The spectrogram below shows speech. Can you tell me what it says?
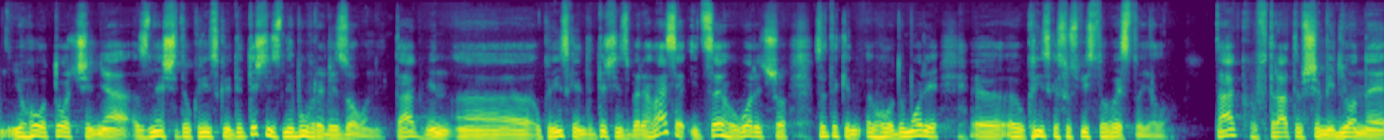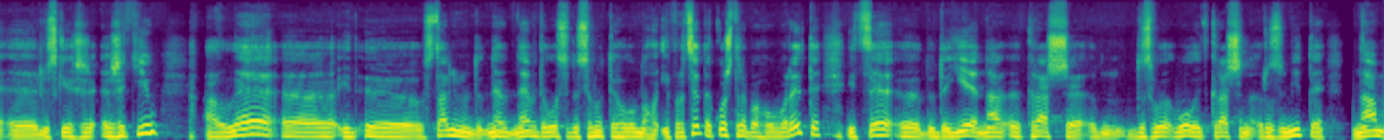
його оточення знищити українську ідентичність не був реалізований. Так він українська ідентичність збереглася, і це говорить, що все-таки в голодоморі українське суспільство вистояло так, втративши мільйони е, людських життів, але е, е, Сталіну не, не вдалося досягнути головного. І про це також треба говорити, і це додає на краще дозволить краще розуміти нам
